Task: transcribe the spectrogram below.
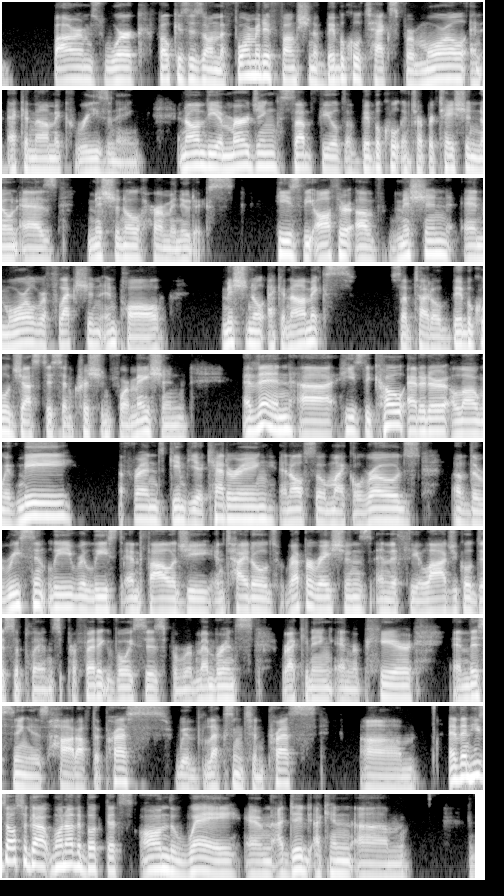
Barram's work focuses on the formative function of biblical texts for moral and economic reasoning and on the emerging subfield of biblical interpretation known as missional hermeneutics. He's the author of Mission and Moral Reflection in Paul, Missional Economics, subtitled Biblical Justice and Christian Formation. And then uh, he's the co editor, along with me, a friend, Gimbiya Kettering, and also Michael Rhodes, of the recently released anthology entitled Reparations and the Theological Disciplines Prophetic Voices for Remembrance, Reckoning, and Repair. And this thing is hot off the press with Lexington Press. Um, and then he's also got one other book that's on the way. And I did, I can um,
